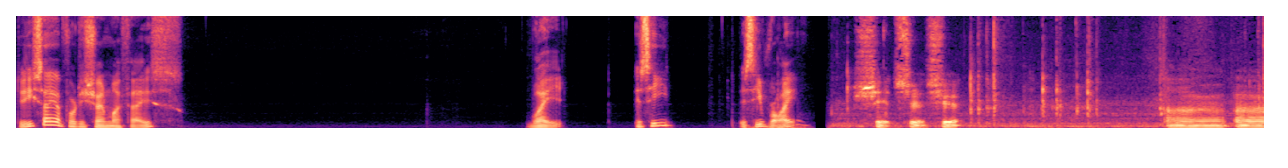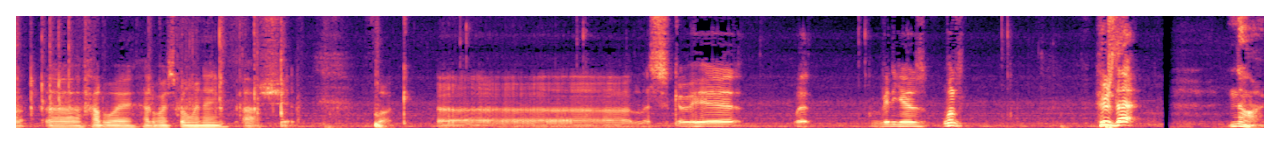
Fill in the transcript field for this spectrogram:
Did he say I've already shown my face? Wait, is he. Is he right? Shit, shit, shit. Uh, uh, uh, how do I, how do I spell my name? Ah, shit. Fuck. Uh, let's go here. What? Videos. What? Who's that? No,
